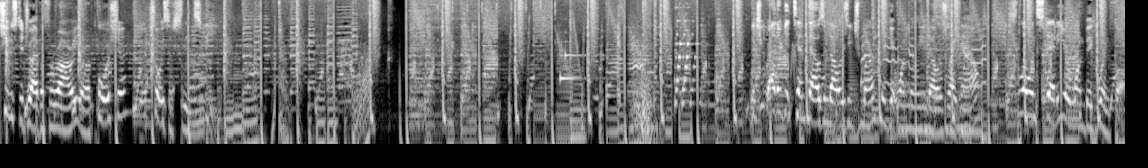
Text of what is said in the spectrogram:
Choose to drive a Ferrari or a Porsche? Your choice of sleek speed. Would you rather get $10,000 each month or get $1 million right now? Slow and steady or one big windfall?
